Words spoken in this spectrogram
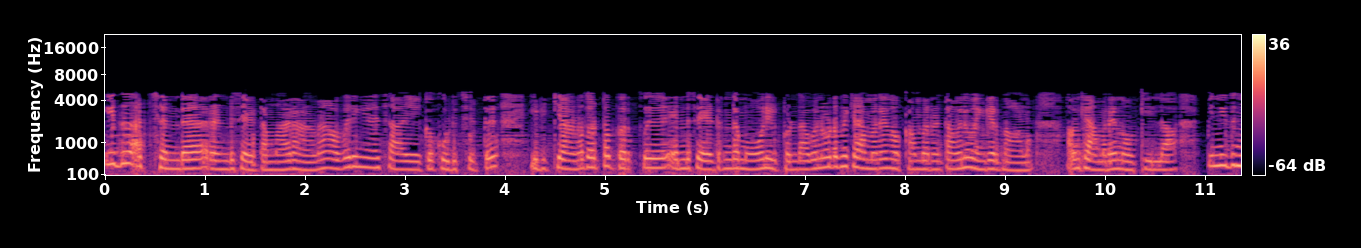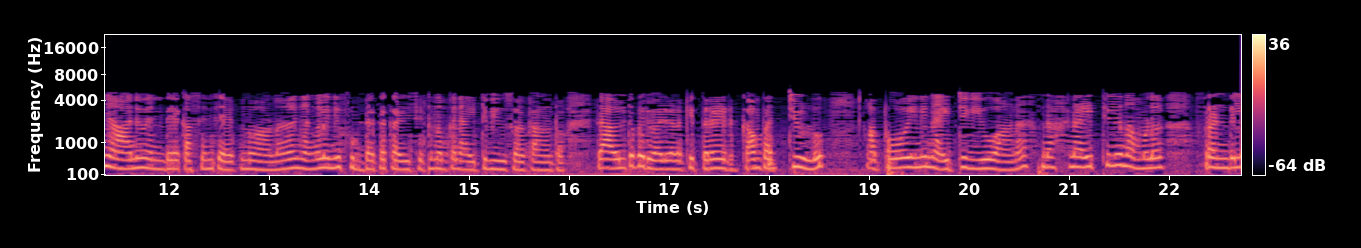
ഇത് അച്ഛന്റെ രണ്ട് ചേട്ടന്മാരാണ്. അവരിങ്ങനെ ചായയൊക്കെ കുടിച്ചിട്ട് ഇരിക്കുകയാണ്. തൊട്ടപ്പുറത്ത് എന്റെ ചേട്ടന്റെ മോൻ ഇരിപ്പുണ്ട്. അവനോടൊന്ന് ക്യാമറയെ നോക്കാൻ പറഞ്ഞിട്ട് അവന് ഭയങ്കര നാണം. അവൻ ക്യാമറയെ നോക്കിയില്ല. പിന്നെ ഇത് ഞാനും എന്റെ കസിൻ ചേട്ടനുമാണ്. ഞങ്ങൾ ഇനി ഫുഡൊക്കെ കഴിച്ചിട്ട് നമുക്ക് നൈറ്റ് വ്യൂസ് ഒക്കെ കാണാം കേട്ടോ രാവിലത്തെ പരിപാടികളൊക്കെ ഇത്രേ എടുക്കാൻ പറ്റുള്ളൂ. അപ്പോ ഇനി നൈറ്റ് വ്യൂ ആണ്. നൈറ്റിൽ നമ്മൾ ഫ്രണ്ടിൽ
